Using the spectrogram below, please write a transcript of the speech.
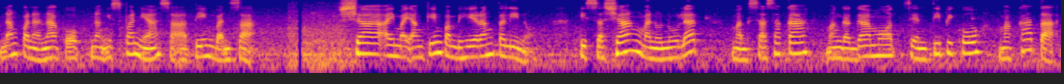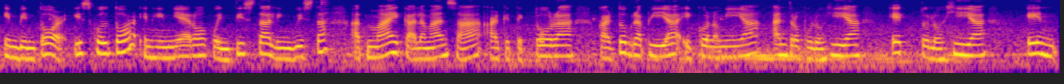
ng pananakop ng Espanya sa ating bansa. Siya ay may angking pambihirang talino. Isa siyang manunulat, magsasaka, manggagamot, siyentipiko, makata, imbintor, iskultor, inhinyero, kwentista, lingwista, at may kaalaman sa arkitektura, kartografiya, ekonomiya, antropolohiya, ektolohiya, en-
